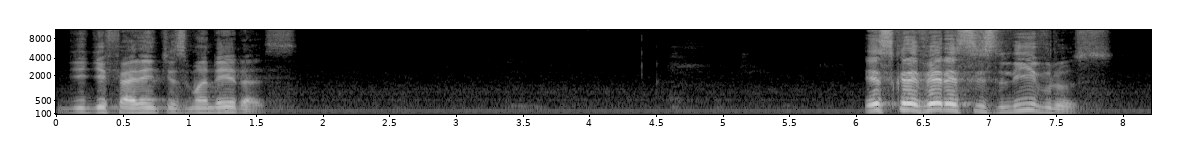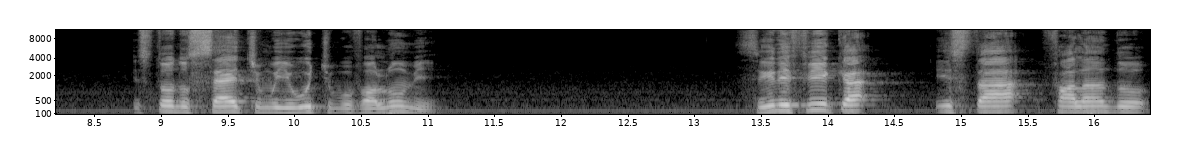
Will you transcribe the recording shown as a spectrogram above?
de diferentes maneiras. Escrever esses livros, estou no sétimo e último volume, significa estar falando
